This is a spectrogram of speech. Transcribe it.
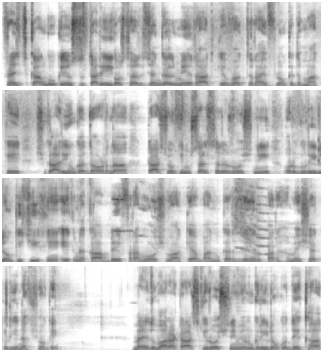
फ्रेंच कांगो के उस तारीख और सर्द जंगल में रात के वक्त राइफलों के धमाके, शिकारियों का दौड़ना, टार्चों की मुसलसल रोशनी और गुरीलों की चीखें एक नाकबले फरामोश वाक़ बनकर जहन पर हमेशा के लिए नक्श हो गई। मैंने दोबारा टार्च की रोशनी में उन ग्रीलों को देखा,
